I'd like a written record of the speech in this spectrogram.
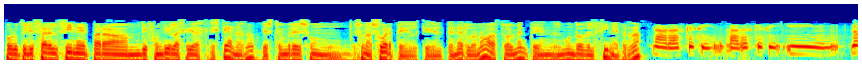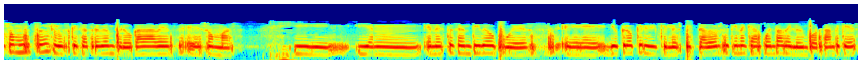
por utilizar el cine para mm, difundir las ideas cristianas, ¿no? Porque este hombre es un, es una suerte el que el tenerlo, ¿no? Actualmente en el mundo del cine, ¿verdad? La verdad es que sí, la verdad es que sí. Y no son muchos los que se atreven, pero cada vez eh, son más. Y, y en, en este sentido, pues eh, yo creo que el, que el espectador se tiene que dar cuenta de lo importante que es,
